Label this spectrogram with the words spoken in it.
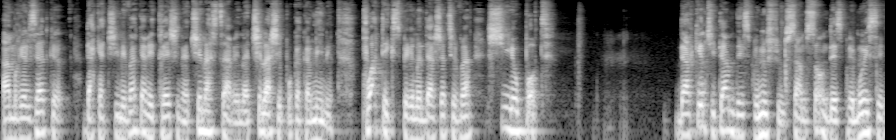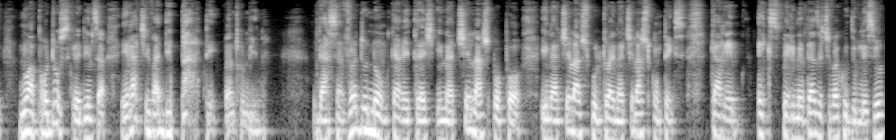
Am realizat că dacă cineva care trăiește în același țară, în același epocă ca mine, poate experimenta așa ceva, și eu pot. Dar când citeam despre, nu știu, Samson, despre Moise, nu a produs credința. Era ceva departe pentru mine. Dar să văd un om care trece în același popor, în același cultură, în același context, care experimentează ceva cu Dumnezeu,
